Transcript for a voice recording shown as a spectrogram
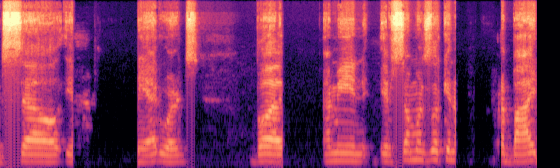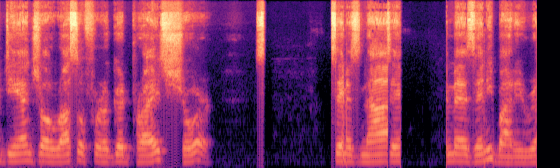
sell you know, Edwards, but I mean, if someone's looking to buy D'Angelo Russell for a good price, sure. Same as not same as anybody. Really.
